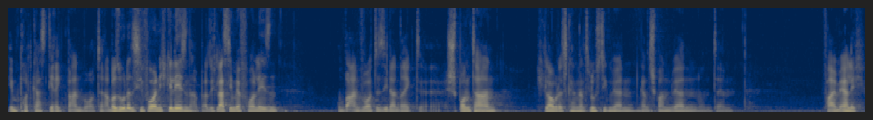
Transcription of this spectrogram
im Podcast direkt beantworte. Aber so, dass ich sie vorher nicht gelesen habe. Also ich lasse sie mir vorlesen und beantworte sie dann direkt äh, spontan. Ich glaube, das kann ganz lustig werden, ganz spannend werden und ähm, vor allem ehrlich.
